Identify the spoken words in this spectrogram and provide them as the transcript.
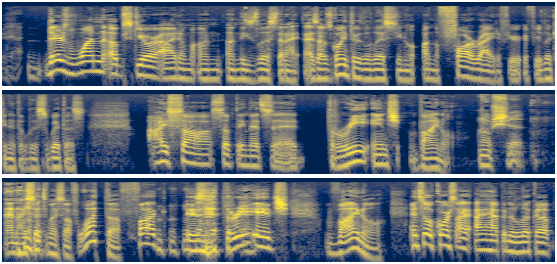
There's one obscure item on on these lists that I as I was going through the list, you know, on the far right if you're if you're looking at the list with us, I saw something that said 3-inch vinyl. Oh shit. And I said to myself, what the fuck is a three inch vinyl? And so of course I, I happened to look up,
